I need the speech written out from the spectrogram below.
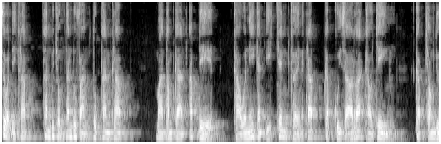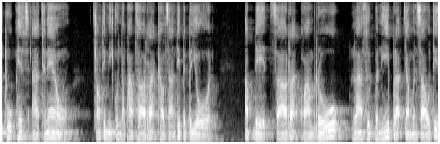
สวัสดีครับ ท่านผู้ชมท่านผู้ฟังทุกท่านครับ มาทำการอัปเดต ข่าววันนี้กันอีกเช่นเคยนะครับ กับคุยสาระข่าวจริง กับช่อง YouTube HR Channel ช่องที่มีคุณภาพสาระข่าวสารที่เป็นประโยชน์ อัปเดตสาระความรู้ ล่าสุดวันนี้ประจำวันเสาร์ที่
